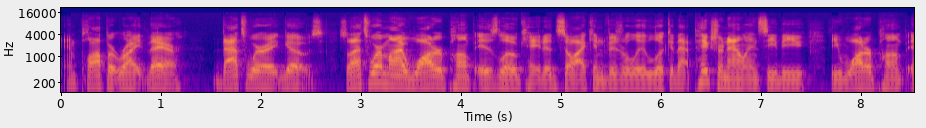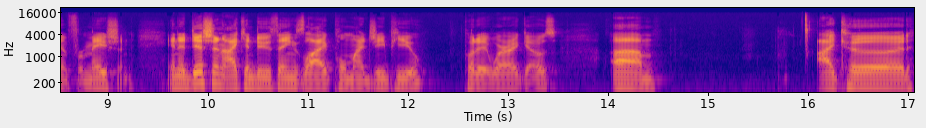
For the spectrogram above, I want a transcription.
and plop it right there, that's where it goes. So that's where my water pump is located. So I can visually look at that picture now and see the, the water pump information. In addition, I can do things like pull my GPU, put it where it goes. Um, I could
